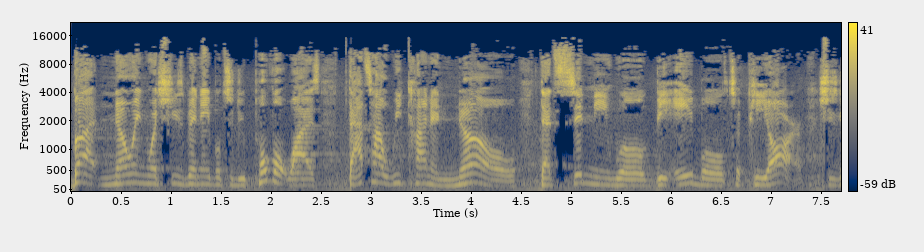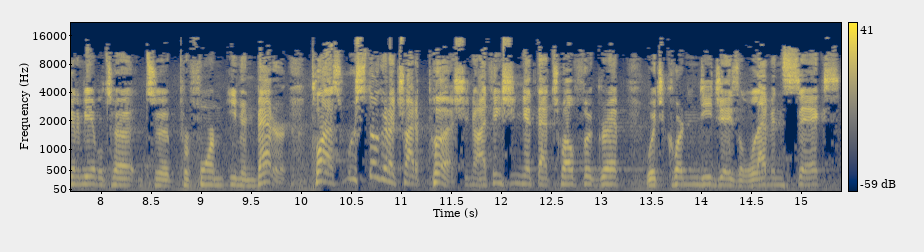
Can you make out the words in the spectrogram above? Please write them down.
But knowing what she's been able to do pole vault wise, that's how we kind of know that Sydney will be able to PR. She's going to be able to, to perform even better. Plus, we're still going to try to push. You know, I think she can get that 12 foot grip, which according to DJ is 11 6.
